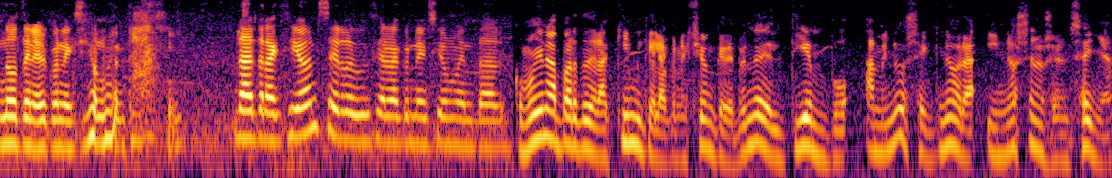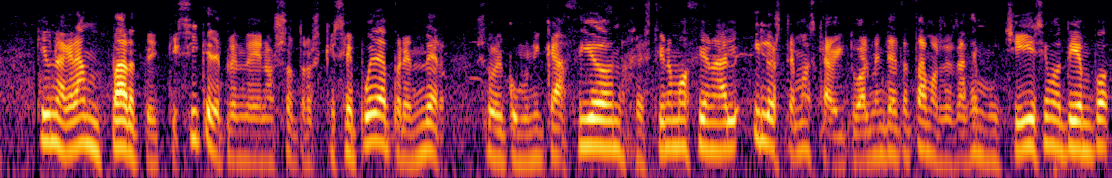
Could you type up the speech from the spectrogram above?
No tener conexión mental. La atracción se reduce a la conexión mental. Como hay una parte de la química y la conexión que depende del tiempo, a menudo se ignora y no se nos enseña que hay una gran parte que sí que depende de nosotros, que se puede aprender sobre comunicación, gestión emocional y los temas que habitualmente tratamos desde hace muchísimo tiempo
